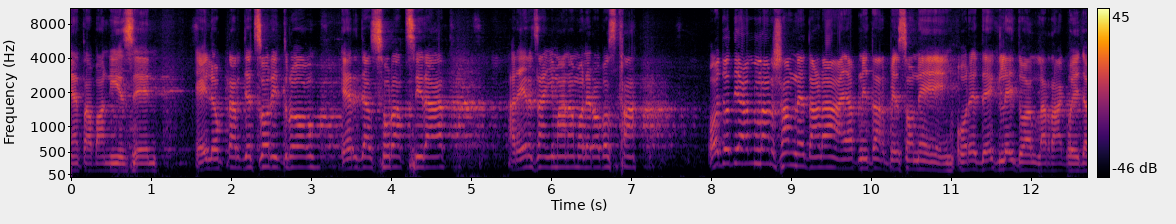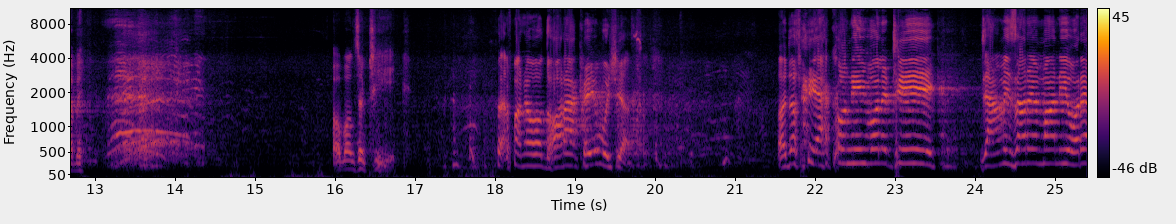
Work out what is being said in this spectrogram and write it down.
নেতা বানিয়েছেন, এই লোকটার যে চরিত্র, এর যা সুরাত সিরাত, আর এর যা ইমান আমলের অবস্থা, ও যদি আল্লাহর সামনে দাঁড়ায়, আপনি তার পেছনে, ওরে দেখলেই তো আল্লাহ রাগ হয়ে যাবে। ও বলছে, ঠিক। তার মানে ও ধরা খেয়ে বসে আছে। এখনই বলে, ঠিক, যে আমি যারে মানি, ওরে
